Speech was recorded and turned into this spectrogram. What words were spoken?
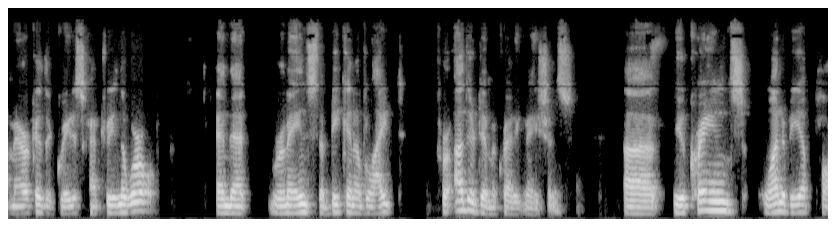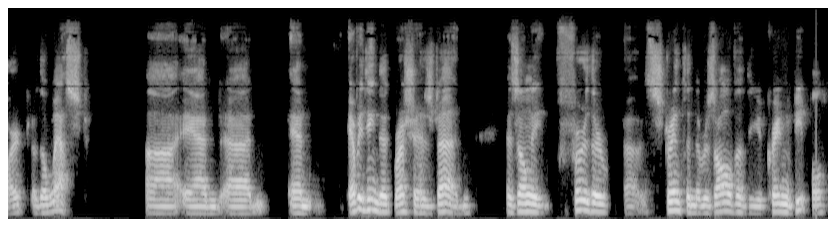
America the greatest country in the world and that remains the beacon of light for other democratic nations. Uh, Ukrainians want to be a part of the West. Uh, and, uh, and everything that Russia has done has only further strengthened the resolve of the Ukrainian people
